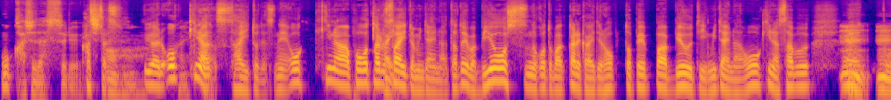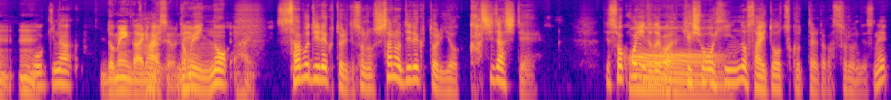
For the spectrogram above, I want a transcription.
を貸し出しする。貸し出す。いうんうんわゆる大きなサイトですね。大きなポータルサイトみたいな、例えば美容室のことばっかり書いてるホットペッパービューティーみたいな大きなサブ、うんうんうん大きな、ドメインがありますよね。はいドメインのはい。サブディレクトリで、その下のディレクトリを貸し出して、でそこに例えば化粧品のサイトを作ったりとかするんですね。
